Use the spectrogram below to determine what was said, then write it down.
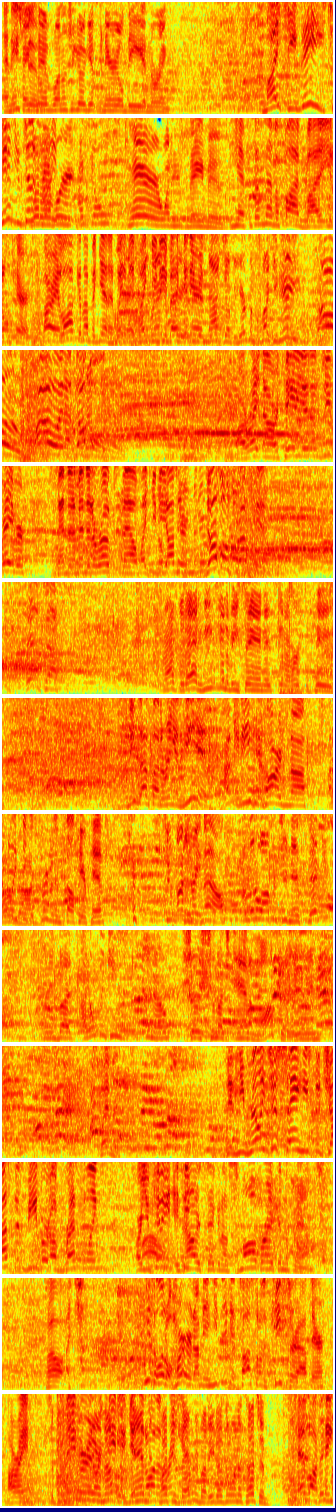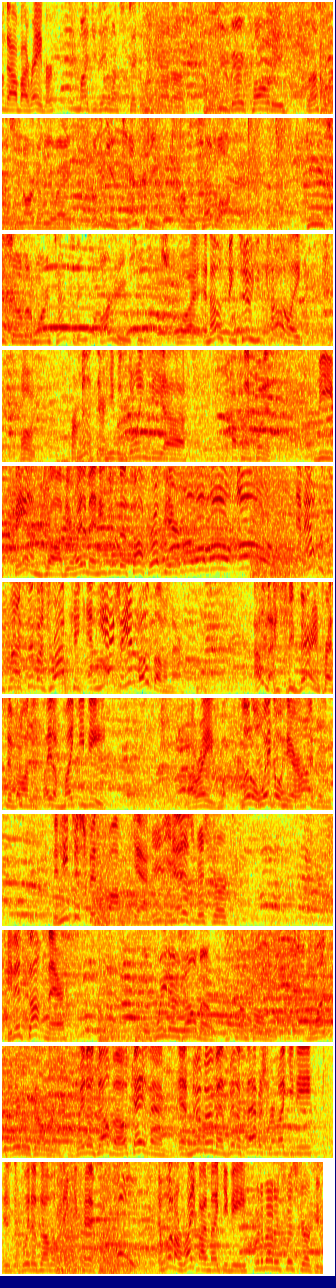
And these Hey two. Piv, why don't you go get Venereal D in the ring? Mikey D, can you get it Whatever. right? I don't care what his name is. Yeah, if it doesn't have a five by it, you don't care. All right, locking up again. And wait a minute, Mikey D back in here. Even And, matchup. And here comes Mikey D. Oh! oh, and a double. All right, now Arkadian and G Raver sending him into the ropes now. Mikey D Double off here. Double drop kick. Fantastic. After that, he's gonna be saying it's gonna hurt to pee. And he's outside the ring, and he hit. I mean, he hit hard, and uh, I don't Oh, really think he's proven himself here, Piv. Too much right now. A little opportunistic. I mean, but I don't think he's, you know, shows too much animosity. I mean, Wait a minute. Did he really just say he's the Justin Bieber of wrestling? Are you kidding? Is he? now he's taking a small break in the fans. Well, he's a little hurt. I mean, he did get tossed on his keister out there. All right, so Raver and Arcadia getting fan it on that in the ring touches everybody doesn't want to touch him. Headlock think taken Mi- down by Raver. I think Mikey D wants to take a look at uh, two very quality wrestlers in RWA. Look at the intensity of this headlock. He needs to show a little more intensity. He's partying too much. Boy, another thing too, he's kind of like, oh, for a minute there, he was doing the, uh, how can I put it, the fan job here. Wait a minute, he's going to the top rope here. Whoa, whoa, whoa, oh! And that was impressive, a drop kick, and he actually hit both of them there. That was actually very impressive on the side of Mikey D. All right, little wiggle here. Did he just fist bump? Yes. He, he just fist jerked. He did something there. The Guido's elbow. That's what I'm calling it. The what? Guido's elbow. Guido's elbow. Okay then. And new move has been established for Mikey D is the Guido's elbow. Thank you, Pip. Ooh, and what a right by Mikey D. What about his fist jerking?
